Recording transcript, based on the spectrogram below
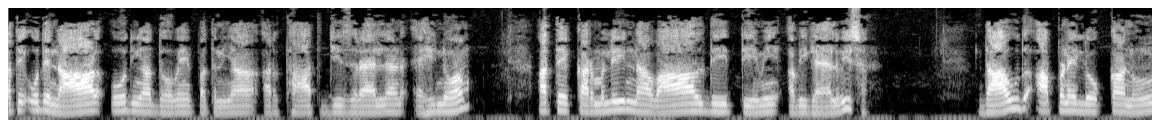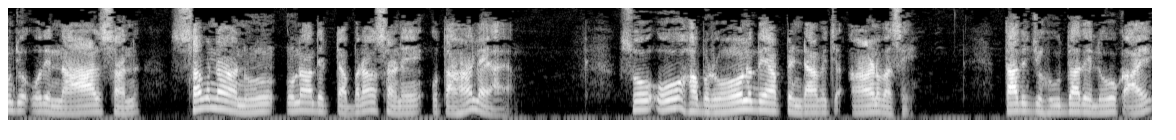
ਅਤੇ ਉਹਦੇ ਨਾਲ ਉਹਦੀਆਂ ਦੋਵੇਂ ਪਤਨੀਆਂ, ਅਰਥਾਤ ਜਿਜ਼ਰੈਲਨ ਅਹੀਨੋਮ ਅਤੇ ਕਰਮਲੀ ਨਾਵਾਲ ਦੀ ਤੀਵੀਂ ਅਬੀਗੈਲ ਵੀ ਸਨ। ਦਾਊਦ ਆਪਣੇ ਲੋਕਾਂ ਨੂੰ ਜੋ ਉਹਦੇ ਨਾਲ ਸਨ, ਸਭਨਾਂ ਨੂੰ ਉਹਨਾਂ ਦੇ ਟੱਬਰਾਂ ਸਣੇ ਉਤਾਹਾਂ ਲੈ ਆਇਆ। ਸੋ ਉਹ ਹਬਰੋਨ ਦੇ ਪਿੰਡਾਂ ਵਿੱਚ ਆਣ ਵਸੇ। ਤਦ ਯਹੂਦਾ ਦੇ ਲੋਕ ਆਏ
